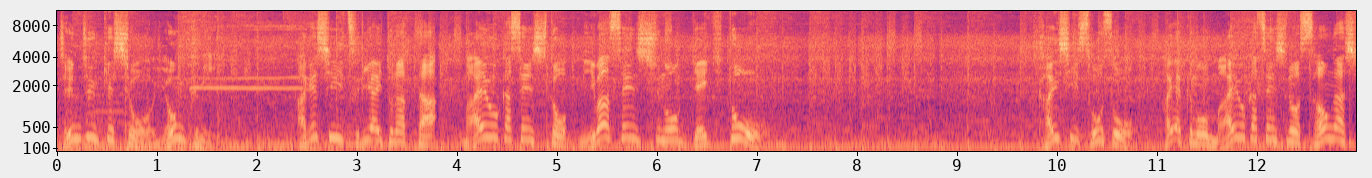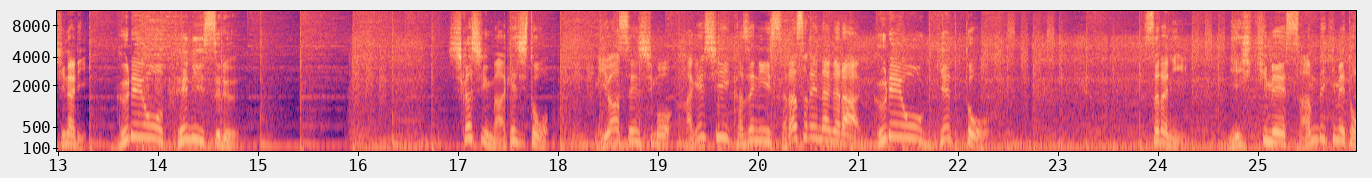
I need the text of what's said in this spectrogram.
準々決勝4組。激しい釣り合いとなった前岡選手と三輪選手の激闘。開始早々早くも前岡選手の竿がしなりグレを手にする。しかし負けじと三輪選手も激しい風にさらされながらグレをゲット。さらに2匹目3匹目と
